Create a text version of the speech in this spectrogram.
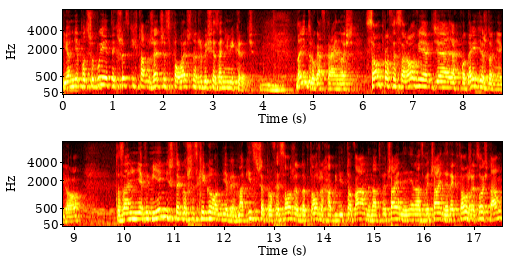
I on nie potrzebuje tych wszystkich tam rzeczy społecznych, żeby się za nimi kryć. No i druga skrajność. Są profesorowie, gdzie jak podejdziesz do niego, to zanim nie wymienisz tego wszystkiego, nie wiem, magistrze, profesorze, doktorze, habilitowany, nadzwyczajny, nienadzwyczajny, rektorze, coś tam,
